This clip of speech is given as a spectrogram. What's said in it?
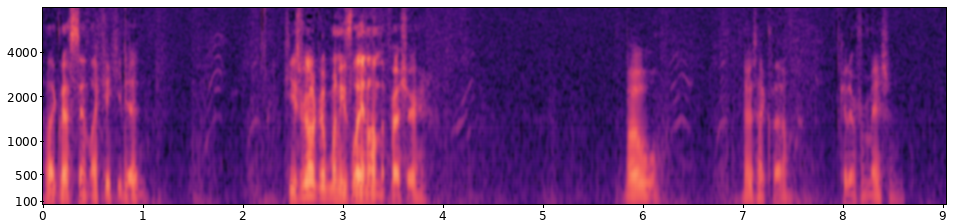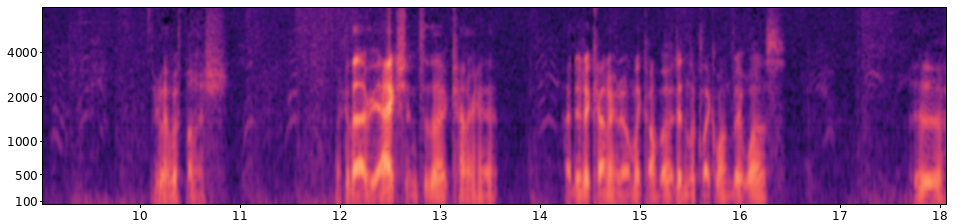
I like that stand like kick he did. He's real good when he's laying on the pressure. Whoa. No tech though. Good information. Look at that whiff punish. Look at that reaction to the counter hit. I did a counter hit only combo. It didn't look like one, but it was. Ugh,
